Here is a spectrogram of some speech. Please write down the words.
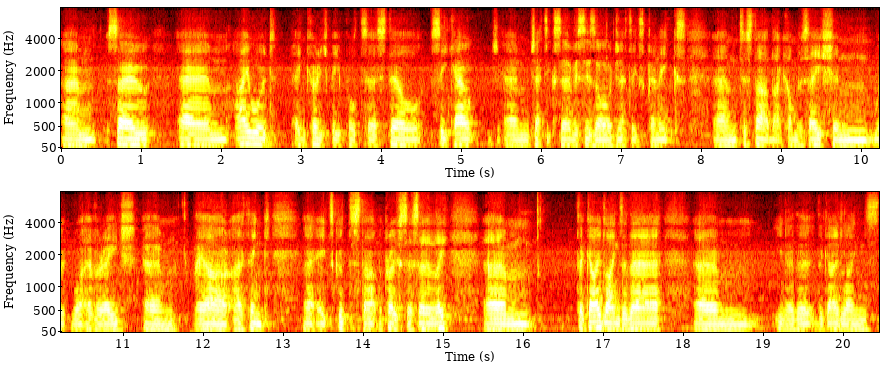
Um, so um, I would encourage people to still seek out um, genetics services or genetics clinics um, to start that conversation with whatever age um, they are. I think uh, it's good to start the process early. Um, the guidelines are there. Um, you know, the, the guidelines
